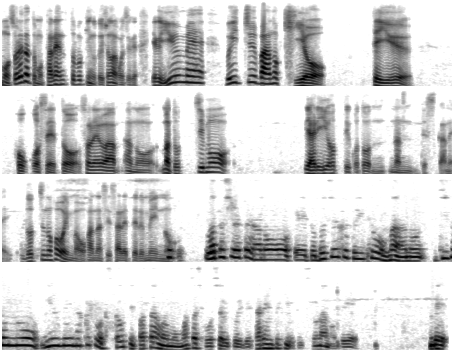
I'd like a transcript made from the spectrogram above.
もうそれだともうタレントブッキングと一緒なのかもしれないけど、逆に有名 VTuber の起用っていう方向性と、それは、あの、まあ、どっちもやりようっていうことなんですかね。どっちの方を今お話しされてるメインの。私はやっぱりあの、えっ、と、どちらかというと、まあ、あの、既存の有名な方を使うっていうパターンはもうまさしくおっしゃる通りで、タレント企業と一緒なので、で、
